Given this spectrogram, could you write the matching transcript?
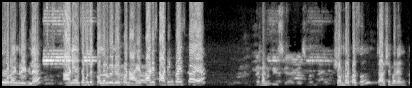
फोर है फोर हंड्रेडला आहे आणि याच्यामध्ये कलर वगैरे पण आहेत. आणि स्टार्टिंग प्राइस काय आहे? हंड्रेड शंभरपासून चारशे पर्यंत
